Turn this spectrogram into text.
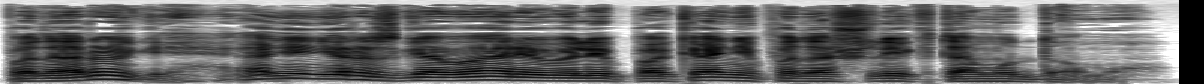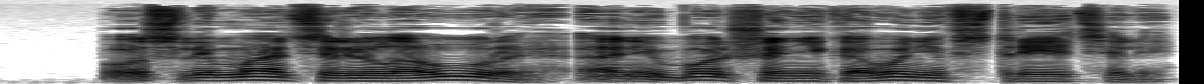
По дороге они не разговаривали, пока не подошли к тому дому. После матери Лауры они больше никого не встретили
